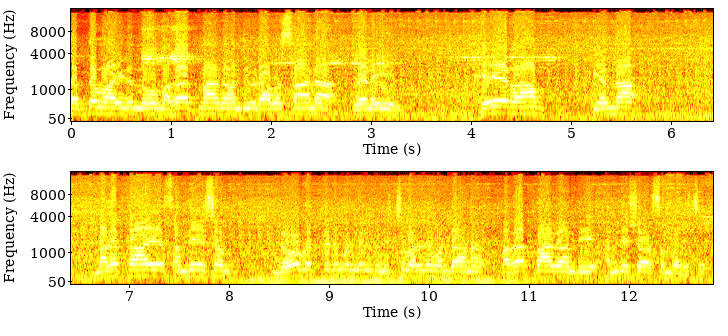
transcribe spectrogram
ശബ്ദമായിരുന്നു മഹാത്മാഗാന്ധിയുടെ അവസാന വേളയിൽ. ഹേ റാം എന്ന മഹത്തായ സന്ദേശം ലോകത്തിന് മുന്നിൽ വിളിച്ചു പറഞ്ഞുകൊണ്ടാണ് മഹാത്മാഗാന്ധി അന്ത്യശ്വാസം വലിച്ചത്.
